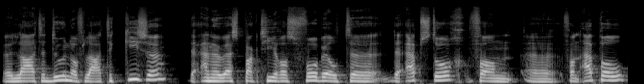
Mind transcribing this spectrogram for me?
uh, laten doen of laten kiezen. De NOS pakt hier als voorbeeld uh, de App Store van, uh, van Apple.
